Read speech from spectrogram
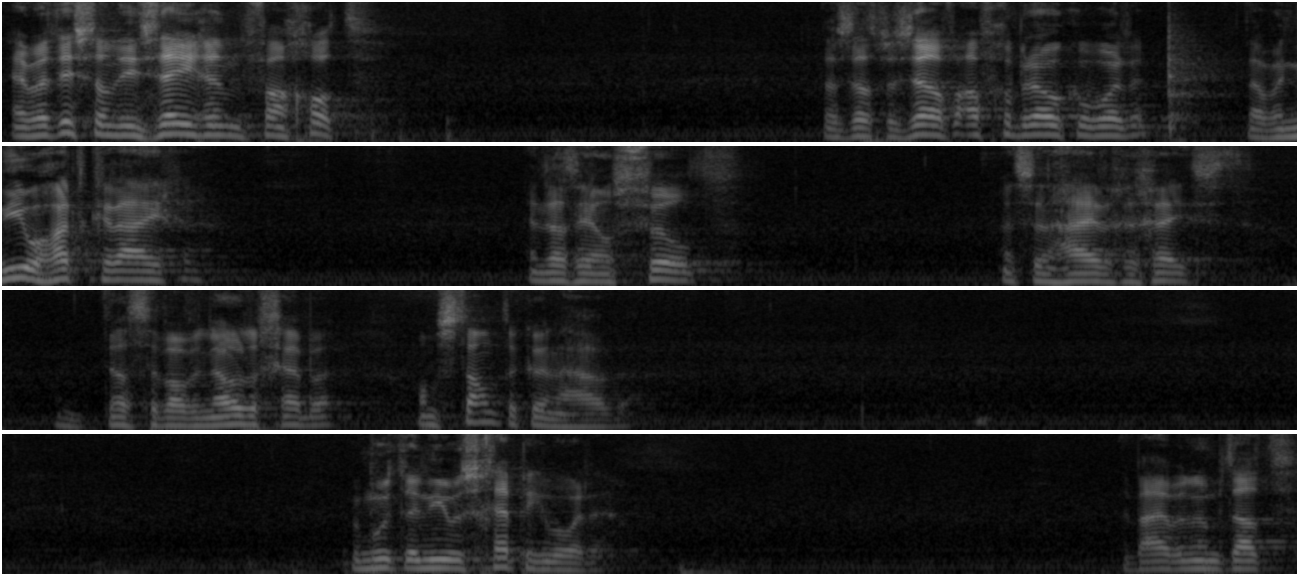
En wat is dan die zegen van God? Dat is dat we zelf afgebroken worden, dat we een nieuw hart krijgen en dat Hij ons vult met zijn Heilige Geest. Dat is wat we nodig hebben om stand te kunnen houden. We moeten een nieuwe schepping worden. De Bijbel noemt dat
